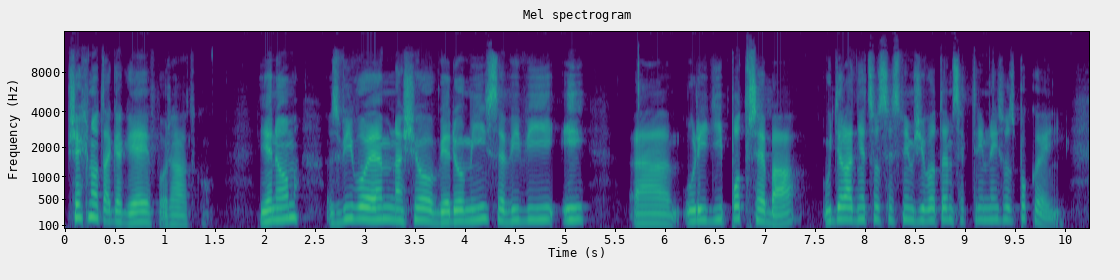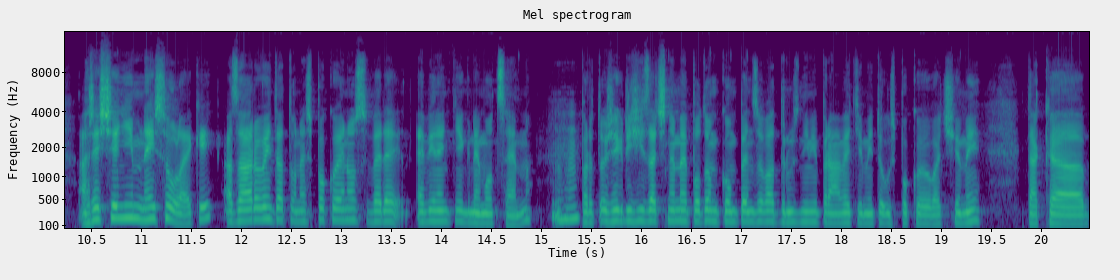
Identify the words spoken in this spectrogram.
Všechno tak, jak je, je v pořádku. Jenom s vývojem našeho vědomí se vyvíjí i uh, u lidí potřeba udělat něco se svým životem, se kterým nejsou spokojení. A řešením nejsou léky a zároveň tato nespokojenost vede evidentně k nemocem, mm-hmm. protože když ji začneme potom kompenzovat různými právě těmito uspokojovačemi, tak uh,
